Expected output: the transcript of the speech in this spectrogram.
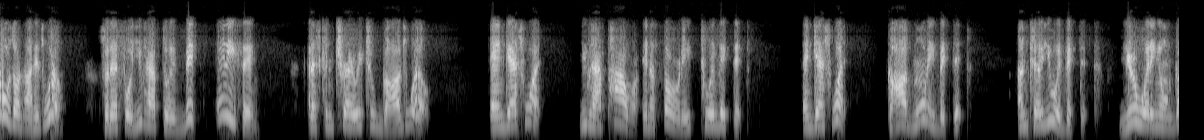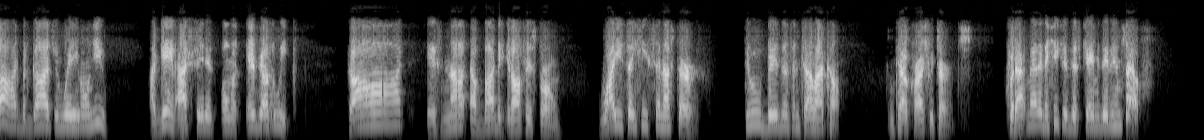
Those are not his will. So therefore you have to evict anything that is contrary to God's will. And guess what? You have power and authority to evict it. And guess what? God won't evict it until you evict it. You're waiting on God, but God's been waiting on you. Again, I say this almost every other week. God is not about to get off his throne. Why you think he sent us to earth? Do business until I come, until Christ returns. For that matter, that he could just came and did it himself.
